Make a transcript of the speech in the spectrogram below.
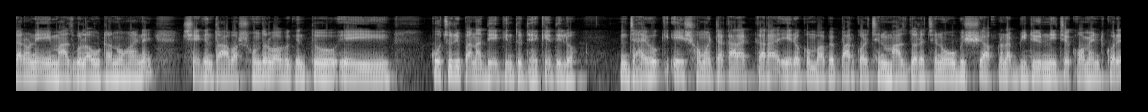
কারণে এই মাছগুলো উঠানো হয় নাই। সে কিন্তু আবার সুন্দরভাবে কিন্তু এই কচুরি পানা দিয়ে কিন্তু ঢেকে দিল। যাই হোক, এই সময়টা কারা কারা এরকমভাবে পার করেছেন, মাছ ধরেছেন, অবশ্যই আপনারা ভিডিওর নিচে কমেন্ট করে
